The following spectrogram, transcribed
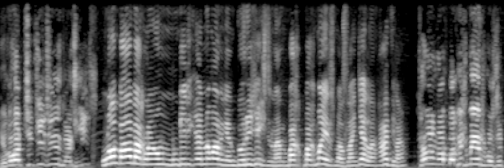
Ne kadar çirkinsiniz lan siz. Ulan bana bak lan onun bunun dediklerine var ya göreceksin lan. Bak bakma yarışması lan gel lan hadi lan. Tamam lan bakışma yarışması.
